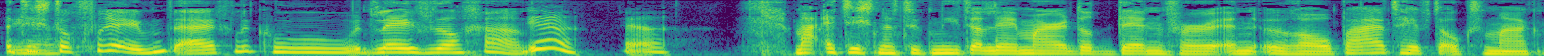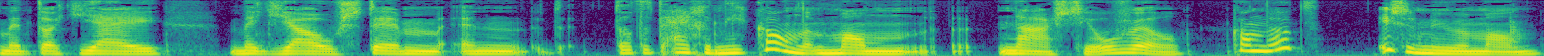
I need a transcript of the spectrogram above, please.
Het is Ja. toch vreemd eigenlijk hoe het leven dan gaat? Ja, ja. Maar het is natuurlijk niet alleen maar dat Denver en Europa. Het heeft ook te maken met dat jij met jouw stem... en dat het eigenlijk niet kan, een man eh, naast je, of wel? Kan dat? Is er nu een man?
